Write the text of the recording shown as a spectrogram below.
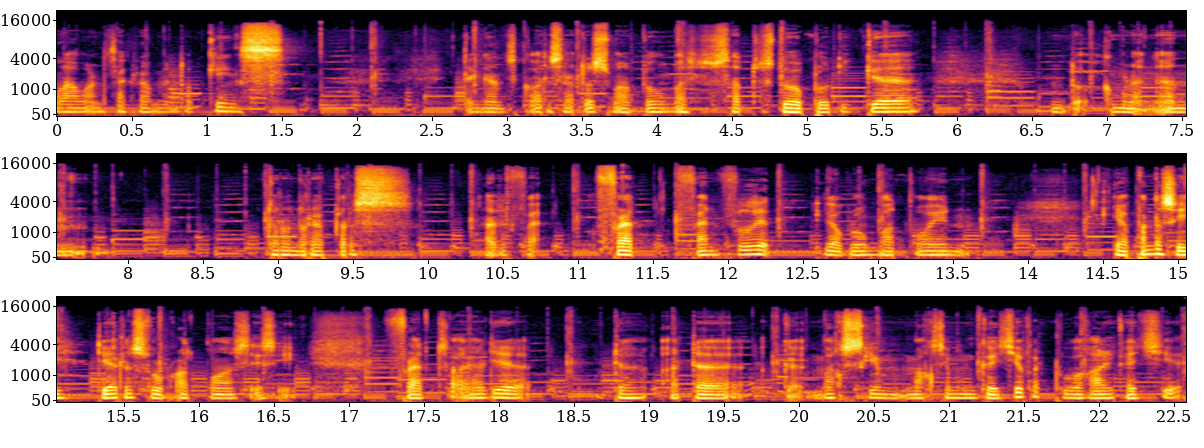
lawan Sacramento Kings dengan skor 154-123 untuk kemenangan Toronto Raptors Fred Van Vliet 34 poin. Ya pantas sih dia harus full out sih sih. Fred soalnya dia udah ada gak maksim maksimum gaji apa dua kali gaji ya?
